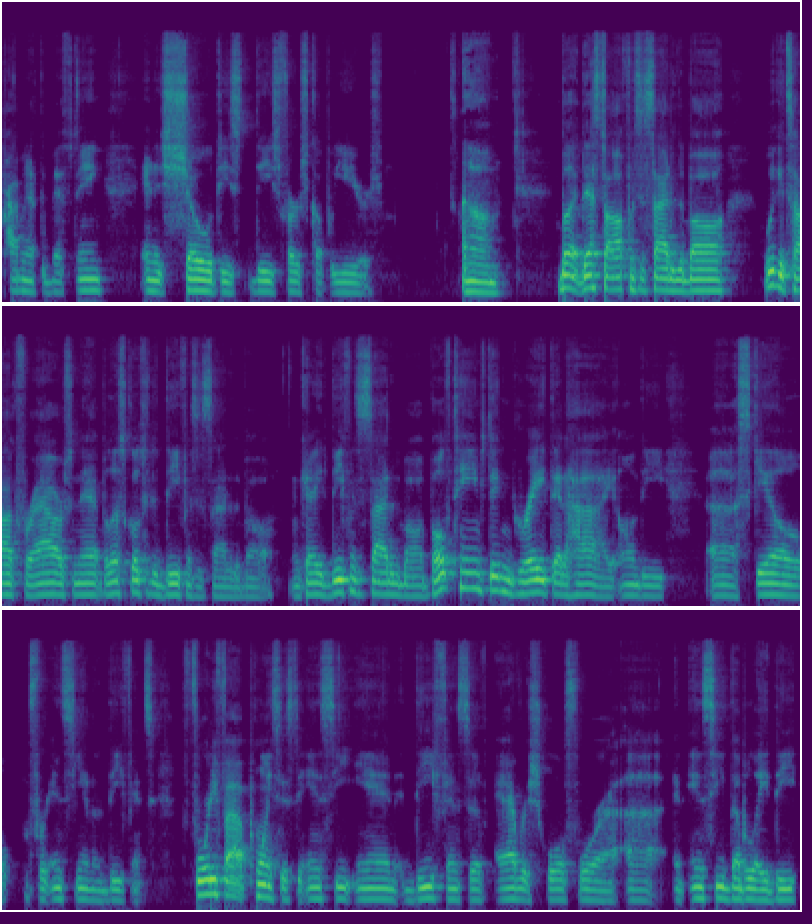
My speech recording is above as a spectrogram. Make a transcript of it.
probably not the best thing. And it showed these these first couple years. Um, but that's the offensive side of the ball. We could talk for hours on that, but let's go to the defensive side of the ball. Okay, defensive side of the ball. Both teams didn't grade that high on the uh, scale for NCN defense. 45 points is the NCN defensive average score for uh, an NCAA D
